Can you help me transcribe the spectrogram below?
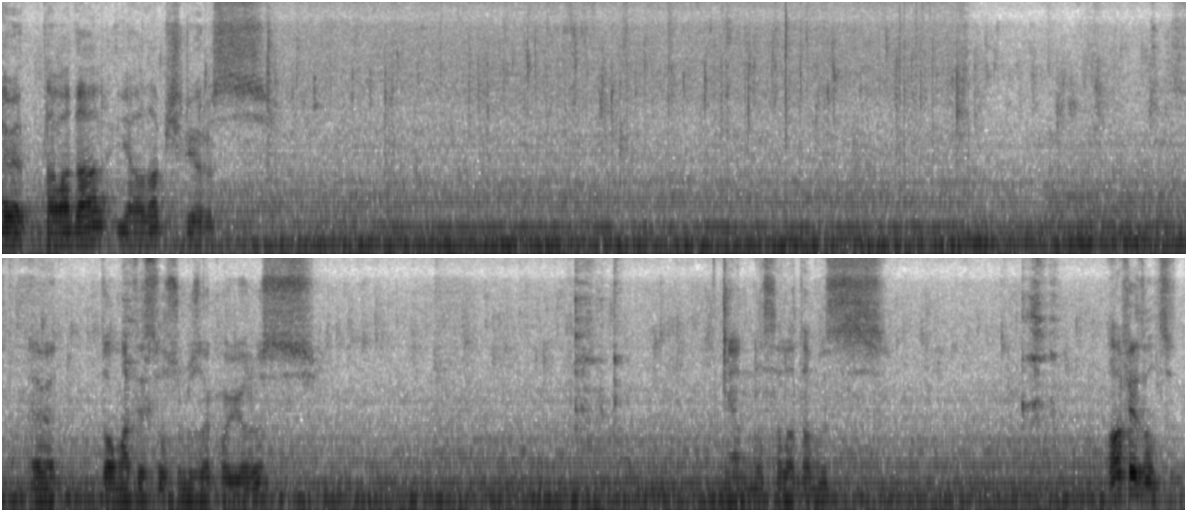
Evet, tavada yağda pişiriyoruz. Evet, domates sosumuzu da koyuyoruz. Yanına salatamız. Afiyet olsun.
